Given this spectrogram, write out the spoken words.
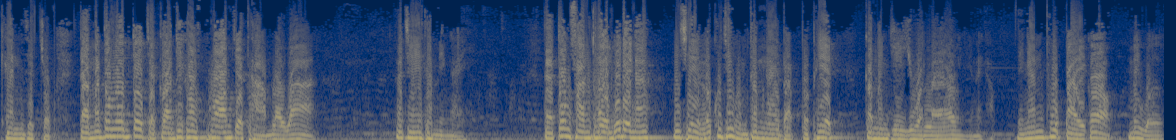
แค่นั้จะจบ แต่มันต้องเริ่มต้นจากก่อนที่เขาพร้อมจะถามเราว่า ว่าจะให้ทำยังไง แต่ต้องฟังโทนก็ด้วยนะ ไม่ใช่แล้วคุณที่ผมทำไงแบบประเภทกำลังยียวนแล้วอย่างนี้นะครับ อย่างนั้นพูดไปก็ไม่เวิร์ก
